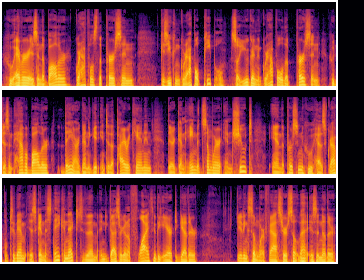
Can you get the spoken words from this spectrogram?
Whoever is in the baller grapples the person because you can grapple people. So you're going to grapple the person who doesn't have a baller. They are going to get into the pirate cannon. They're going to aim it somewhere and shoot. And the person who has grappled to them is going to stay connected to them. And you guys are going to fly through the air together, getting somewhere faster. So that is another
